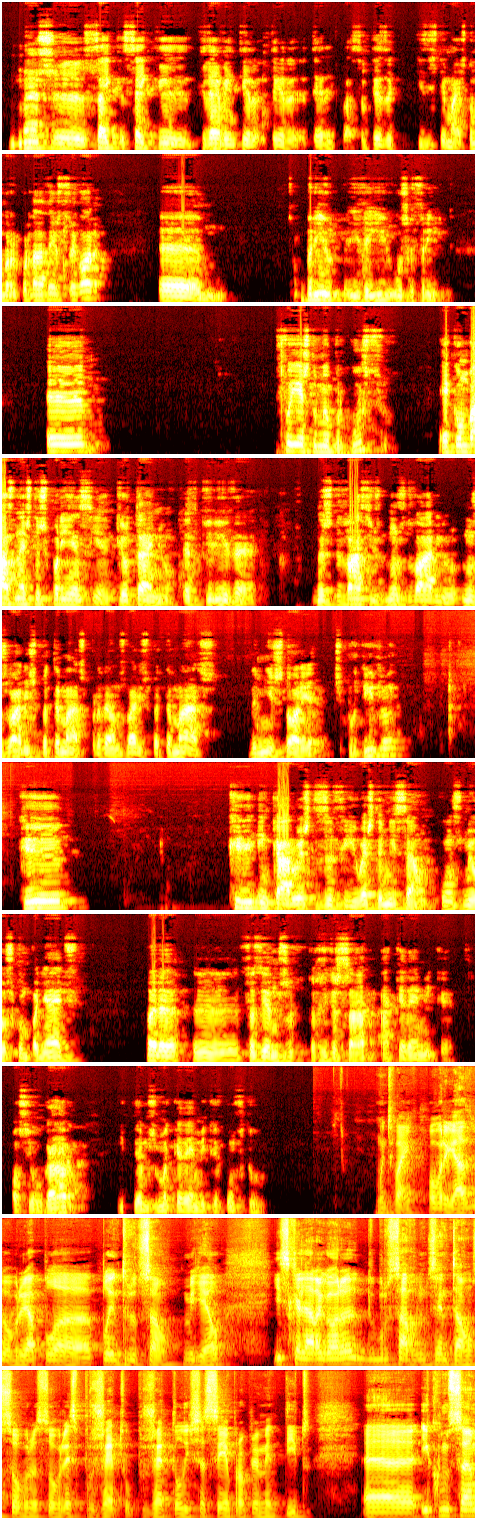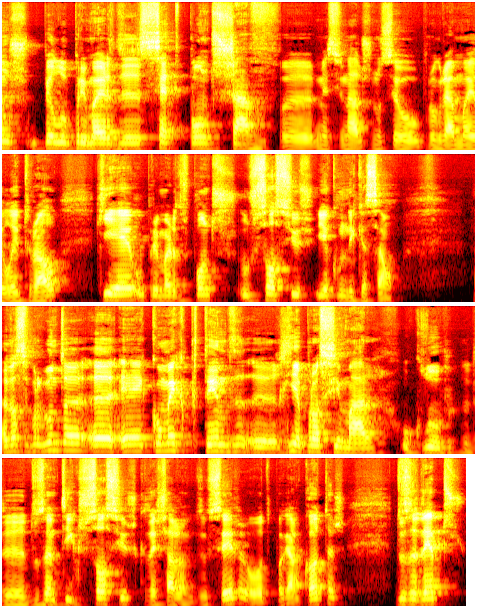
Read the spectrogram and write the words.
mas uh, sei, sei que, que, devem ter, ter, ter a certeza que existem mais. Estou-me a recordar destes agora, uh, e daí os referir. Uh, foi este o meu percurso. É com base nesta experiência que eu tenho adquirida nos vários, nos vários, nos vários patamares, perdão, nos vários patamares da minha história desportiva, que, que encaro este desafio, esta missão com os meus companheiros para uh, fazermos regressar a académica ao seu lugar e termos uma académica com futuro. Muito bem, obrigado, obrigado pela, pela introdução, Miguel. E se calhar agora debruçávamos então sobre, sobre esse projeto, o projeto da lista C propriamente dito. Uh, e começamos pelo primeiro de sete pontos-chave uh, mencionados no seu programa eleitoral, que é o primeiro dos pontos, os sócios e a comunicação. A nossa pergunta uh, é como é que pretende reaproximar o clube de, dos antigos sócios que deixaram de ser ou de pagar cotas, dos adeptos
